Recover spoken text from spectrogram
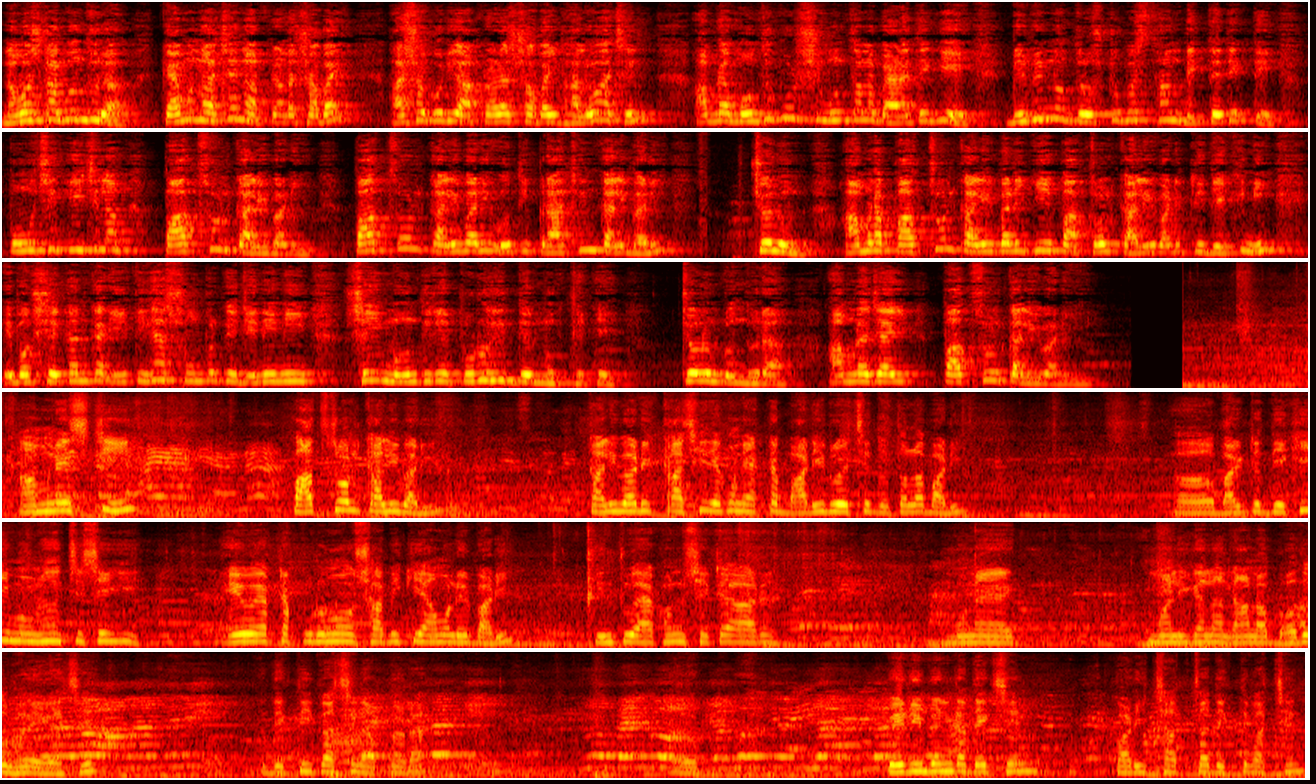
নমস্কার বন্ধুরা, কেমন আছেন আপনারা সবাই? আশা করি আপনারা সবাই ভালো আছেন। আমরা মধুপুর শিমুলতলা বেড়াতে গিয়ে বিভিন্ন দ্রষ্টব্য স্থান দেখতে দেখতে পৌঁছে গিয়েছিলাম পাথরোল কালীবাড়ি। পাথরোল কালীবাড়ি অতি প্রাচীন কালীবাড়ি। চলুন, আমরা পাত্রল কালীবাড়ি গিয়ে পাত্রল কালীবাড়িটি দেখিনি এবং সেখানকার ইতিহাস সম্পর্কে জেনে নিই সেই মন্দিরের পুরোহিতদের মুখ থেকে। চলুন বন্ধুরা, আমরা যাই পাত্রল কালীবাড়ি। আমরা এসছি পাত্রল কালীবাড়ি। কালীবাড়ির কাছে দেখুন, একটা বাড়ি রয়েছে, দোতলা বাড়ি। বাড়িটা দেখেই মনে হচ্ছে সেই এও একটা পুরনো সাবেকি আমলের বাড়ি। কিন্তু এখন সেটা আর মনে মালিকানা নানা বদল হয়ে গেছে। দেখতেই পাচ্ছেন আপনারা। পেরিমেন্টটা দেখছেন, বাড়ির ছাদটা দেখতে পাচ্ছেন।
